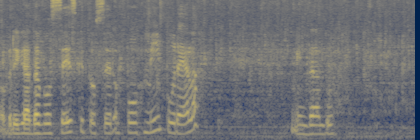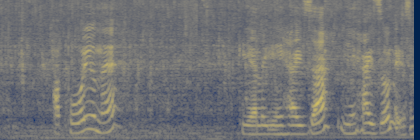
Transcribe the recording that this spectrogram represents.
Obrigada a vocês que torceram por mim, por ela. Me dando apoio, né? que ela ia enraizar e enraizou mesmo.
